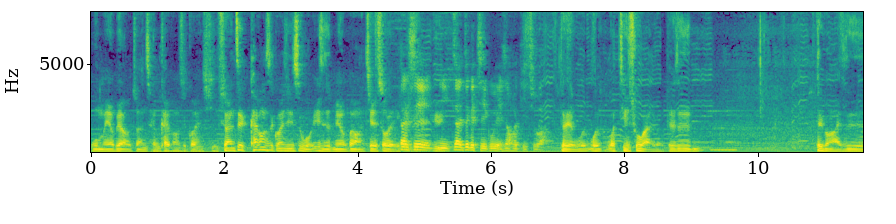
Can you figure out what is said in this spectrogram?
我们要不要转成开放式关系？虽然这开放式关系是我一直没有办法接受的一个但是你在这个节骨眼上会提出来，对我我我提出来了，就是对方还是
